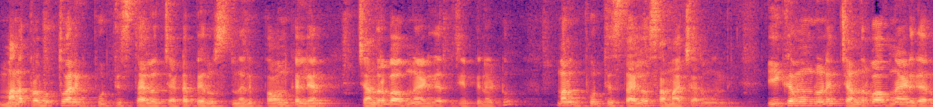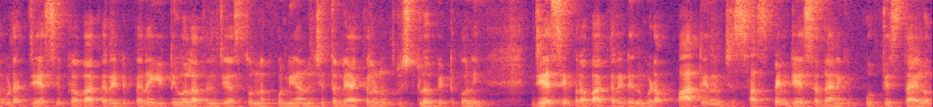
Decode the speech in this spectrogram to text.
మన ప్రభుత్వానికి పూర్తి స్థాయిలో చెడ్డ పేరు వస్తుందని పవన్ కళ్యాణ్ చంద్రబాబు నాయుడు గారికి చెప్పినట్టు మనకు పూర్తి స్థాయిలో సమాచారం ఉంది. ఈ క్రమంలోనే చంద్రబాబు నాయుడు గారు కూడా జేసీ ప్రభాకర్ రెడ్డి పైన ఇటీవల అతను చేస్తున్న కొన్ని అనుచిత వ్యాఖ్యలను దృష్టిలో పెట్టుకొని జేసీ ప్రభాకర్ రెడ్డిని కూడా పార్టీ నుంచి సస్పెండ్ చేసేదానికి పూర్తి స్థాయిలో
